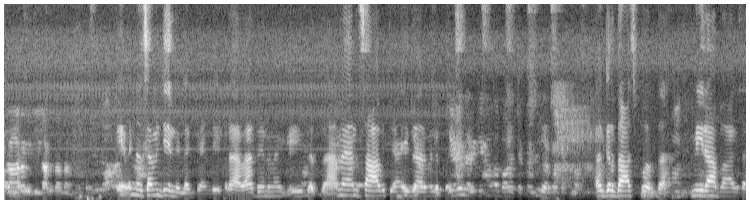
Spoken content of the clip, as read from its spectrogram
ਕਾਰਨ ਕੀ ਲੱਗਦਾ ਤੁਹਾਨੂੰ? ਇਹ ਮੈਨੂੰ ਸਮਝ ਹੀ ਨਹੀਂ ਲੱਗਣ ਦੀ ਭਰਾਵਾ ਤੈਨੂੰ ਮੈਂ ਕੀ ਦੱਸਾਂ ਮੈਂ ਇਨਸਾਫ ਚਾਹੀਦਾ ਮੈਨੂੰ ਜਿਹੜੇ ਲੜਕੇ ਨਾਲ ਤਾਂ ਬਾਹਰ ਚੱਕਰ ਸੀ ਲੜਕਾ ਕਿੱਥੋਂ ਸੀ ਅਹ ਗੁਰਦਾਸਪੁਰ ਦਾ ਮੀਰਾ ਬਾਗ ਦਾ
